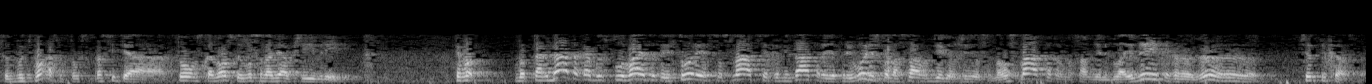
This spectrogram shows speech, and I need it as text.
Что будет важно, потому что спросите, а кто вам сказал, что его сыновья вообще евреи? Так вот, вот тогда-то как бы всплывает эта история с Уснат, все комментаторы ее приводят, что на самом деле он женился на Уснат, которая на самом деле была еврейка, которая... Все это прекрасно.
